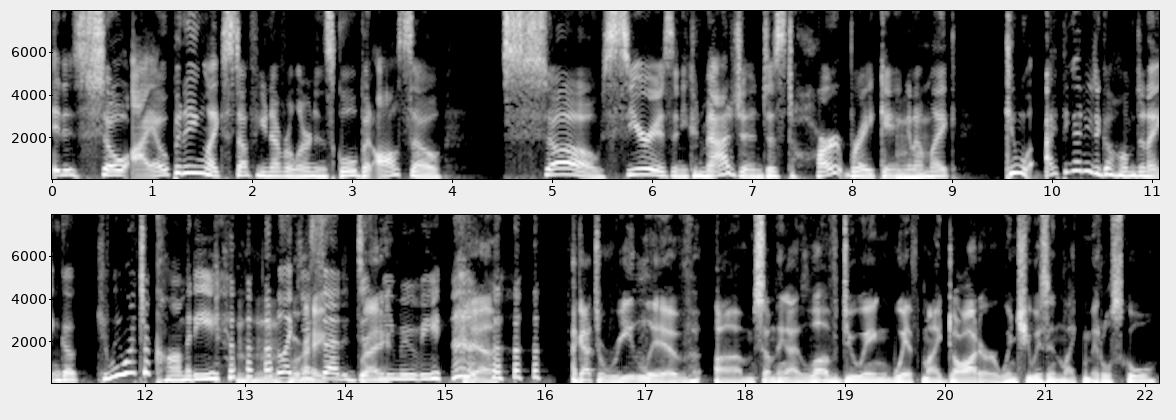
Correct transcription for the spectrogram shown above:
it is so eye opening, like stuff you never learned in school, but also so serious. And you can imagine just heartbreaking. And I'm like, can I think I need to go home tonight and go, can we watch a comedy? like you said, a Disney right. movie. yeah. I got to relive um, something I loved doing with my daughter when she was in like middle school,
